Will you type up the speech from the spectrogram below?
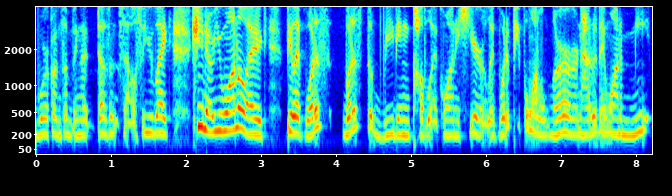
work on something that doesn't sell. So you like, you know, you want to like be like, what is what does the reading public want to hear? Like, what do people want to learn? How do they want to meet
